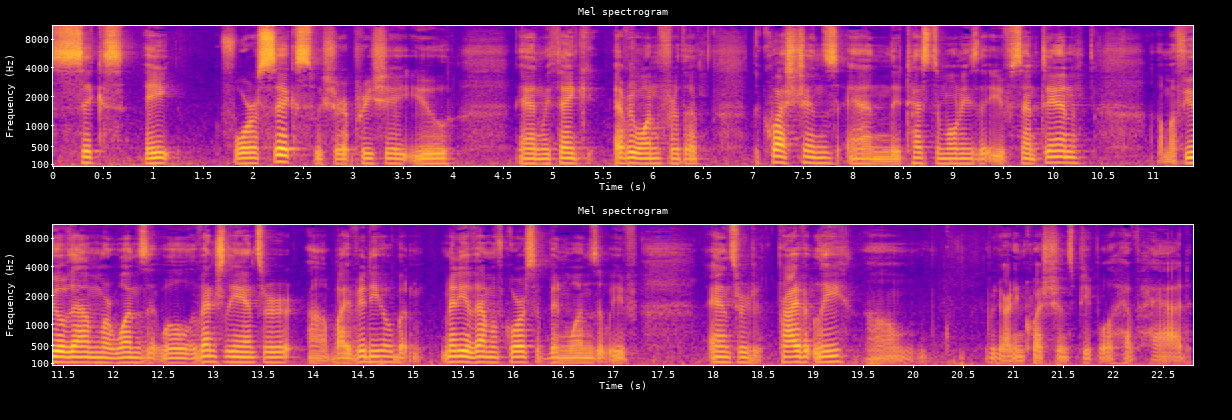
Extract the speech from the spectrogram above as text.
6846. We sure appreciate you. And we thank everyone for the, the questions and the testimonies that you've sent in. Um, a few of them are ones that we'll eventually answer uh, by video, but many of them, of course, have been ones that we've answered privately um, regarding questions people have had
